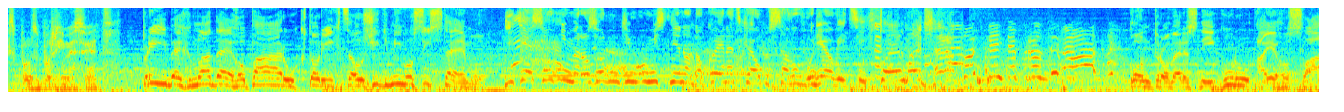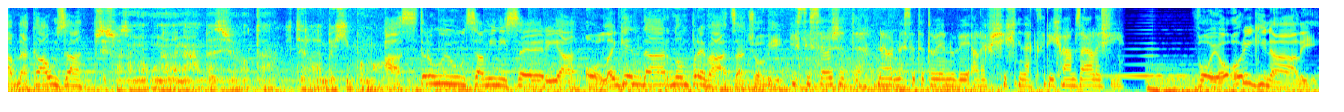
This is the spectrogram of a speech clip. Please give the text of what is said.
Spolu zboříme svět. Príbeh mladého páru, ktorý chcel žiť mimo systému. Dítě je soudním rozhodnutím umístěno do kojeneckého ústavu v Budějovicích. To je moje dcera. Počkejte, prosím vás! Kontroverzný guru a jeho slávna kauza Přišla za mnou unavená, bez života. Chtěla, abych jí pomohl. a strhujúca miniséria o legendárnom prevádzačovi. Jestli se lžete, neodnesete to jen vy, ale všichni, na kterých vám záleží. Vojo originály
